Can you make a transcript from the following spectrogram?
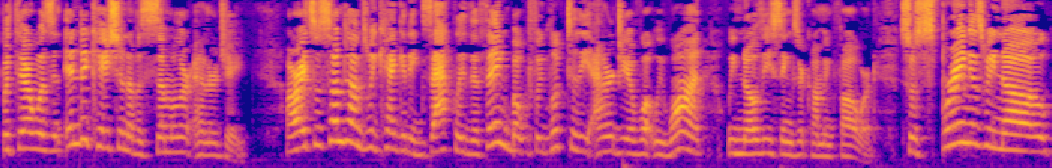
but there was an indication of a similar energy. All right, so sometimes we can't get exactly the thing, but if we look to the energy of what we want, we know these things are coming forward. So spring, as we know,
